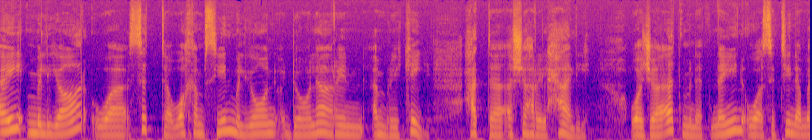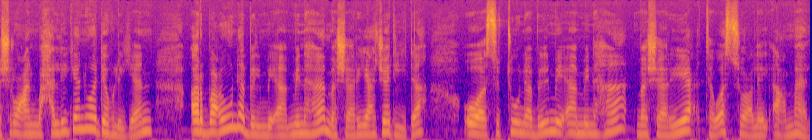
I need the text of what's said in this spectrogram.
أي مليار و56 مليون دولار أمريكي حتى الشهر الحالي. وجاءت من 62 مشروعا محليا ودوليا 40% منها مشاريع جديدة و60% منها مشاريع توسع للأعمال.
